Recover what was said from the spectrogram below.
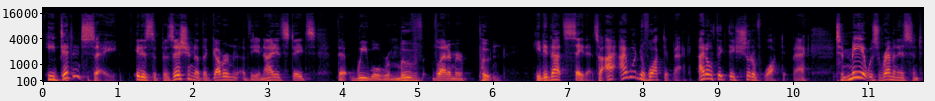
He didn't say it is the position of the government of the United States that we will remove Vladimir Putin. He did not say that. So I, I wouldn't have walked it back. I don't think they should have walked it back. To me, it was reminiscent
